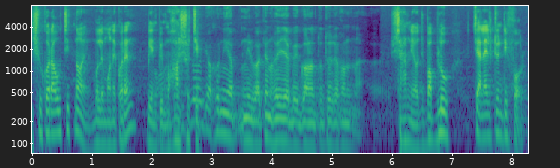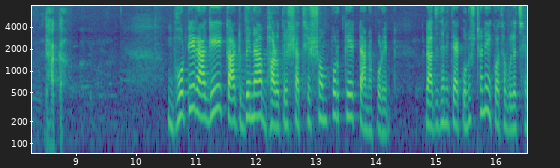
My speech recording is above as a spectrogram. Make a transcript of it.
ইস্যু করা উচিত নয় বলে মনে করেন বিএনপি মহাসচিব। যখনই নির্বাচন হয়ে যাবে গণতন্ত্র যখন শাহনিয়াজ বাবলু চ্যানেল টোয়েন্টি ঢাকা। ভোটের আগে কাটবে না ভারতের সাথে সম্পর্কের টানাপোড়েন রাজধানীতে এক অনুষ্ঠানে কথা বলেছেন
